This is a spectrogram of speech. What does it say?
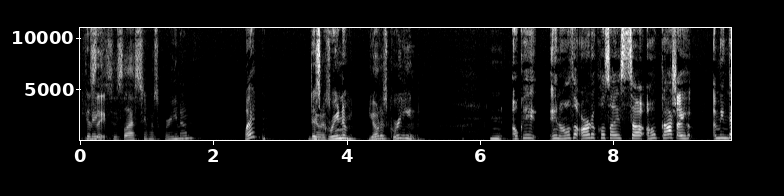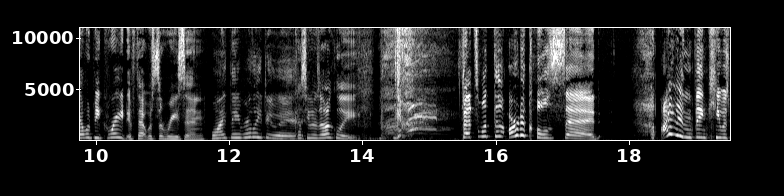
because they. His last name was Greenham. What? Does Yoda's Greenham. green- Yoda's green. Okay, in all the articles I saw, oh gosh, I. I mean, that would be great if that was the reason. Why'd they really do it? Because he was ugly. That's what the articles said. I didn't think he was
